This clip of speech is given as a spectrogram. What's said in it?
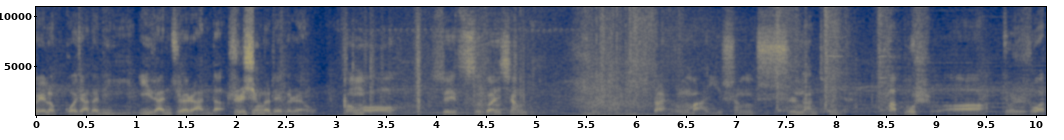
为了国家的利益，毅然决然地执行了这个任务。冯某虽辞官相比，但戎马一生，实难吞咽。他不舍，就是说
